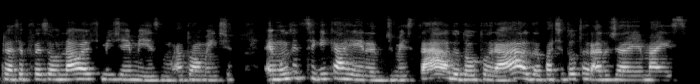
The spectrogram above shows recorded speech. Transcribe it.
para ser professor na UFMG mesmo, atualmente, é muito de seguir carreira de mestrado, doutorado, a partir do doutorado já é mais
